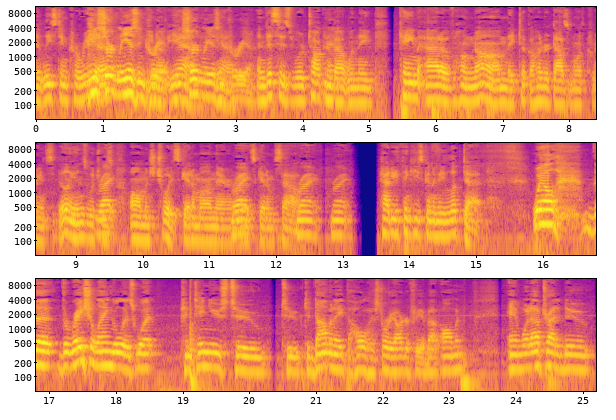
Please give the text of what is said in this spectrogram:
at least in Korea. He certainly is in You know, Korea. yeah, he certainly is yeah. in Korea. And this is we're talking Yeah. about when they came out of Hungnam, they took hundred thousand North Korean civilians, which Right. was Almond's choice: get them on there, and Right. let's get them south. Right, right. How do you think he's going to be looked at? Well, the the racial angle is what continues to to to dominate the whole historiography about Almond. And what I've tried to do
